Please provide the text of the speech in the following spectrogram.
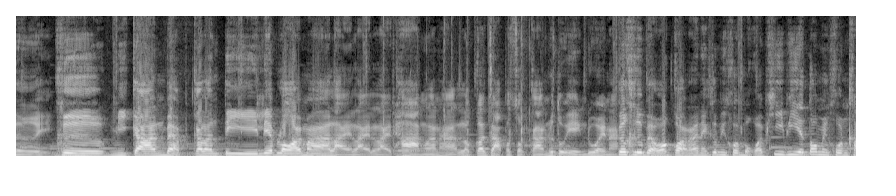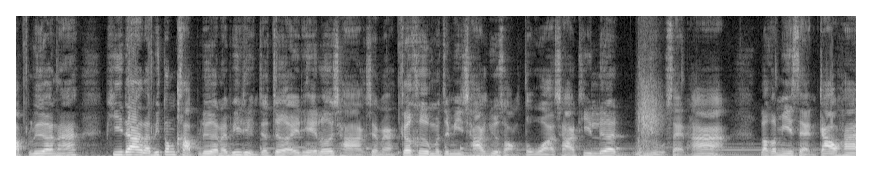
เลย คือมีการแบบการันตีเรียบร้อยมาหลายหลายหลายทางแล้วนะฮะแล้วก็จากประสบการณ์ด้วยตัวเองด้วยนะก็คือแบบว่าก่อนหน้านี้ก็มีคนบอกว่าพี่พี่จะต้องเป็นคนขับเรือนะ พี่ได้แล้วพี่ต้องขับเรือนะพี่ถึงจะเจอไอเทเลอร์ชาร์กใช่ไหมก็คือมันจะมีชาร์กอยู่ 2 ตัวชาร์กที่เลือดมีอยู่แสนห้าแล้วก็มีแสนเก้าห้า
